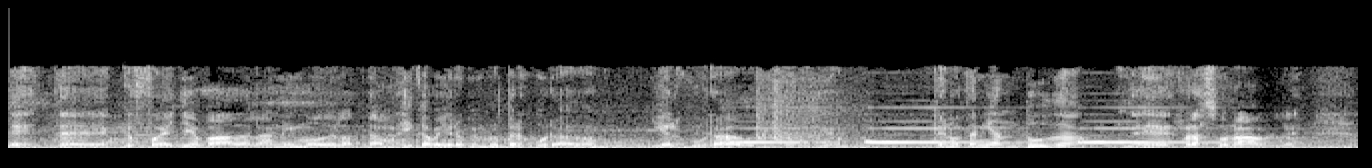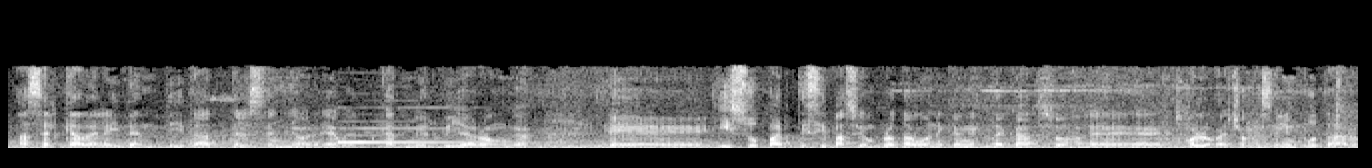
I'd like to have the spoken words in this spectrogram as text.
este, que fue llevada al ánimo de las damas y caballeros miembros del jurado y el jurado entendió que no tenían duda eh, razonable acerca de la identidad del señor Evet Cadmiel Villaronga eh, y su participación protagónica en este caso eh, con los hechos que se le imputaron.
